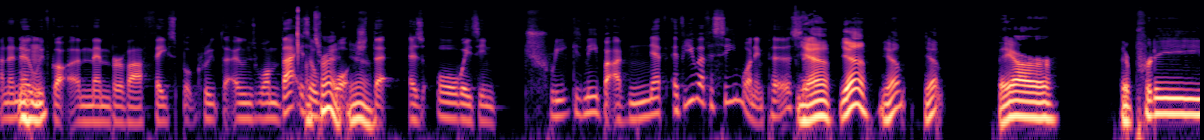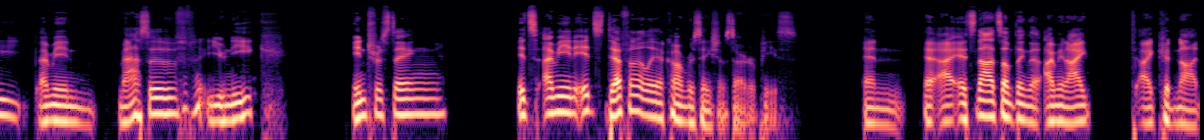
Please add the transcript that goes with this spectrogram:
and I know Mhm. we've got a member of our Facebook group that owns one. That is That's a right, watch yeah. that has always intrigued me, but I've never. Have you ever seen one in person? Yeah, yeah, yep, yep. They are they're pretty I mean, massive, unique, interesting. It's I mean, it's definitely a conversation starter piece. And I, it's not something that I mean, I I could not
